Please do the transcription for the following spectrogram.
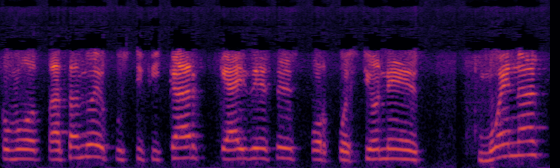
como tratando de justificar que hay veces por cuestiones buenas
